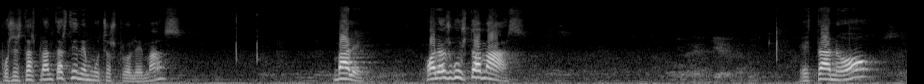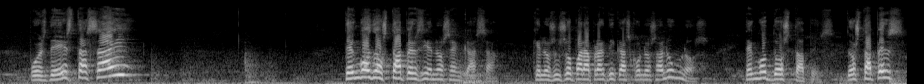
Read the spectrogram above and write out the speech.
pues estas plantas tienen muchos problemas. Vale, ¿cuál os gusta más? Esta, ¿no? Pues de estas hay... Tengo dos tapers llenos en casa, que los uso para prácticas con los alumnos. Tengo dos tapers, dos tapers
